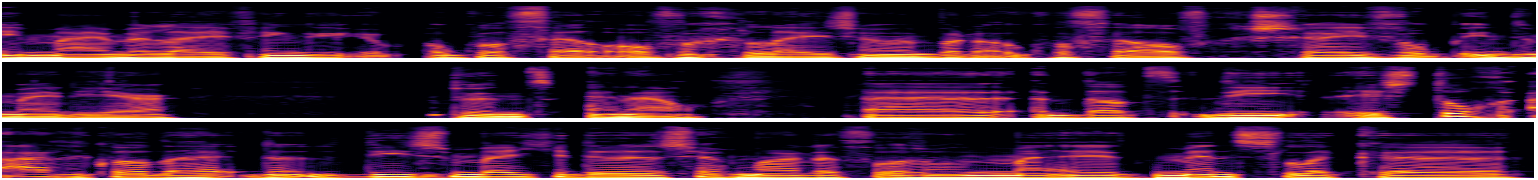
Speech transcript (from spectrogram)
in mijn beleving. Ik heb ook wel veel over gelezen. We hebben er ook wel veel over geschreven op intermediair.nl. Uh, dat die is toch eigenlijk wel de, die is een beetje de zeg maar de volgens mij het menselijke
